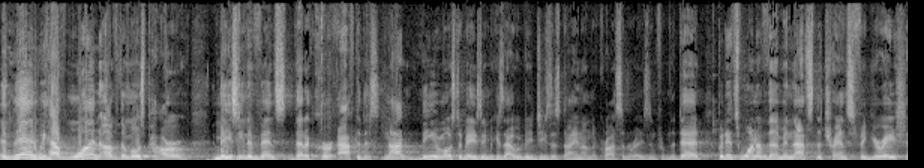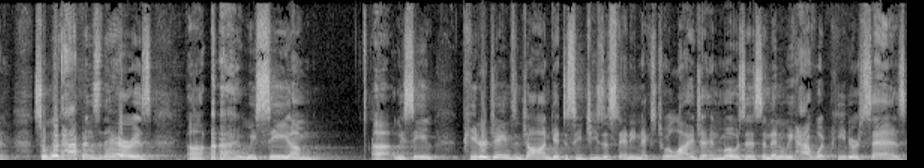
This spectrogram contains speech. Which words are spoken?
And then we have one of the most powerful, amazing events that occur after this. Not the most amazing, because that would be Jesus dying on the cross and rising from the dead, but it's one of them, and that's the transfiguration. So what happens there is uh, we see um, uh, we see Peter, James, and John get to see Jesus standing next to Elijah and Moses, and then we have what Peter says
